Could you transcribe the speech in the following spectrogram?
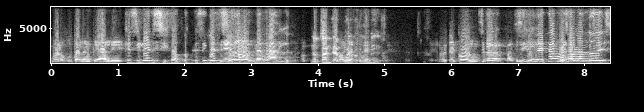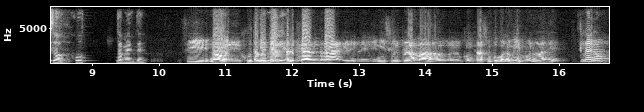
Bueno, justamente Ale... Qué silencio, qué silencio de, radio. No están de acuerdo conmigo. Recontra, Patricia. Sí, estábamos hablando de eso, justamente. Sí, no, y justamente Alejandra, en el inicio del programa eh, contabas un poco lo mismo, ¿no, Ale? Claro,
